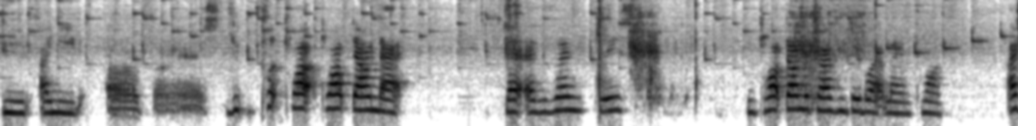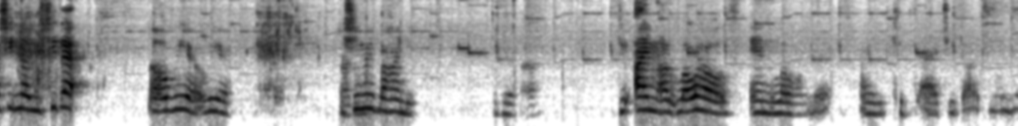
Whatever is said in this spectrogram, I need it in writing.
Dude, I need a furnace. Dude, put, plop, plop down that that other thing, please. You plop down the crafting table at land. Come on. Actually, no. You see that? Oh, over here, over here. You see me behind you. Over here. Dude, I'm at low health and low hunger. I could actually die from hunger.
